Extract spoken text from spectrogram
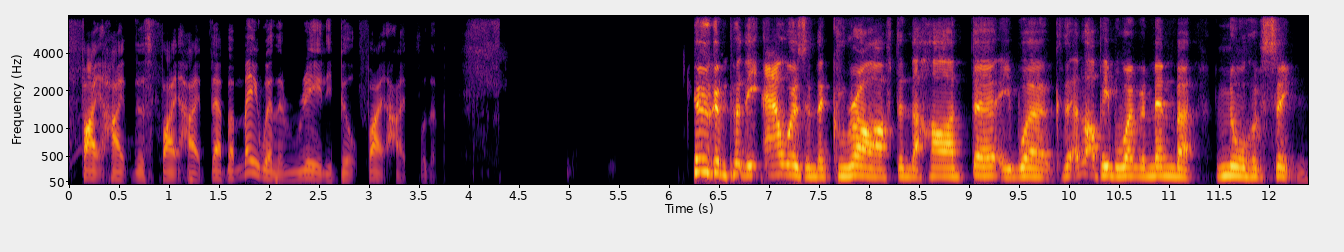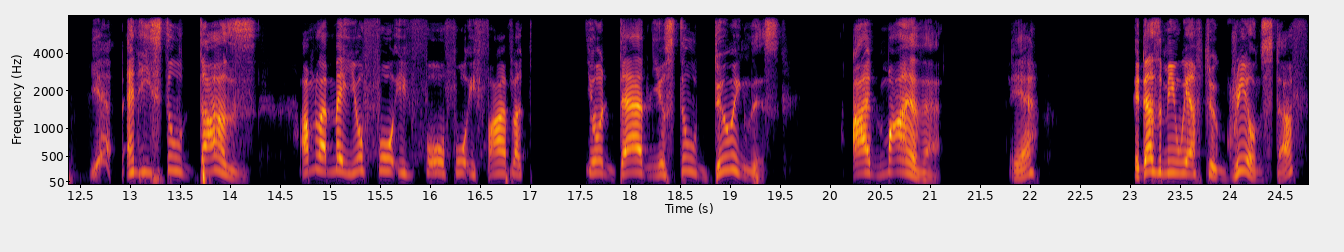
fight hype this, fight hype that, but Mayweather really built fight hype for them. Kugan put the hours and the graft and the hard, dirty work that a lot of people won't remember nor have seen. Yeah, and he still does. I'm like, mate, you're 44, 45, like your dad, you're still doing this. I admire that. Yeah. It doesn't mean we have to agree on stuff.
